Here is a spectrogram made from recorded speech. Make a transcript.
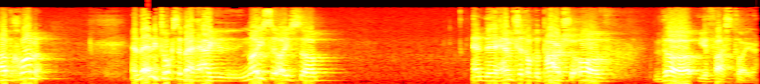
Havchona. And then he talks about how you Noise Oisa, and the Hemshech of the Parsha of the Yefas Toyer.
